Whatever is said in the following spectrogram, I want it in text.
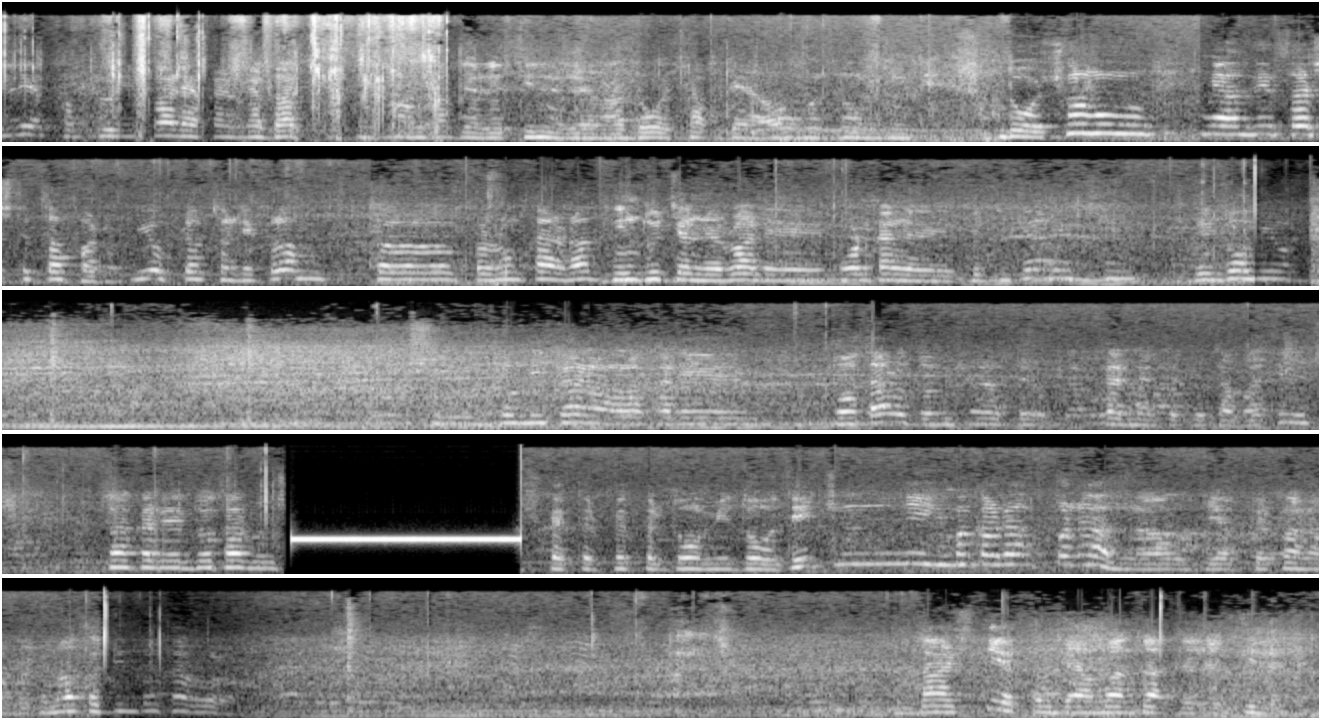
familie, făptuitoarea care mi-a dat mandatele tinere la 27 august 2021, mi-a zis să aștept afară. Eu vreau să reclam că Runcan Rad induce în eroare organele judiciare și din 2000 domnișoara la care dosarul, domnișoara pe care mi-a făcut Vasile, la care dosarul pe Perpecul 2020, nici măcar până azi n-a audiat persoana vătămată din dosarul ăla. Dar știe cum de-a mandat de reținere.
